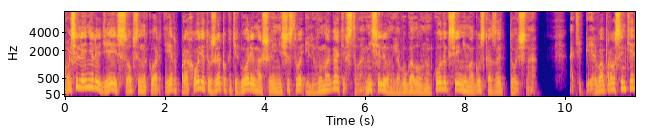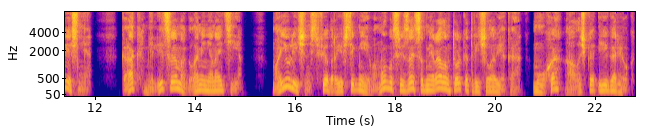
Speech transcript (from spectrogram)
Выселение людей из собственных квартир проходит уже по категории мошенничества или вымогательства. Не силен я в Уголовном кодексе, не могу сказать точно. А теперь вопрос интереснее. Как милиция могла меня найти? Мою личность, Федора Евстигнеева, могут связать с адмиралом только три человека. Муха, Алочка и Игорек.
